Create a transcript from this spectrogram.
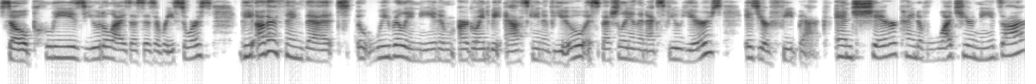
So please utilize us as a resource. The other thing that uh, we really need and are going to be asking of you especially in the next few years is your feedback and share kind of what your needs are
